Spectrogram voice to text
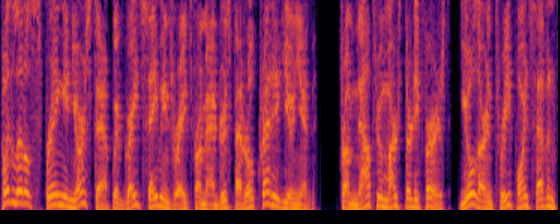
Put a little spring in your step with great savings rates from Andrews Federal Credit Union. From now through March 31st, you'll earn 3.75%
